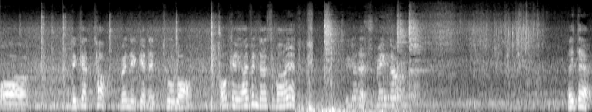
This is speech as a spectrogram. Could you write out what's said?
uh, they get tough when they get it too long. Okay, I think that's about it. We're gonna string them like that.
